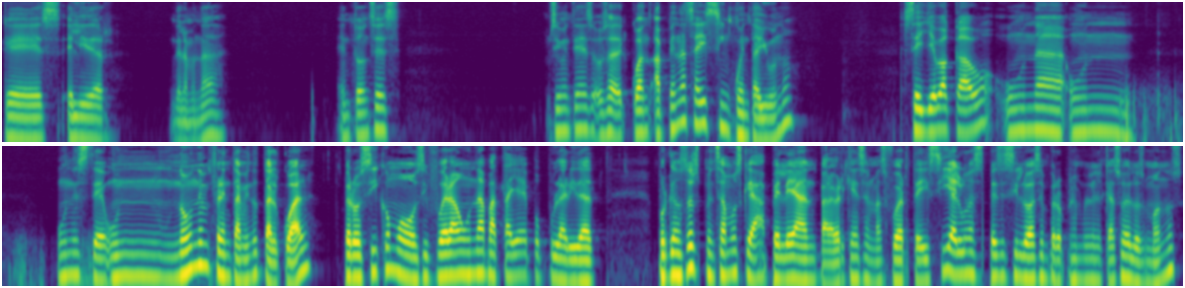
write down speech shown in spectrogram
que es el líder de la manada. Entonces, ¿sí me entiendes? O sea, cuando apenas hay 51, se lleva a cabo una, un, este, un, no un enfrentamiento tal cual, pero sí como si fuera una batalla de popularidad. Porque nosotros pensamos que, ah, pelean para ver quién es el más fuerte. Y sí, algunas especies sí lo hacen, pero por ejemplo en el caso de los monos,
